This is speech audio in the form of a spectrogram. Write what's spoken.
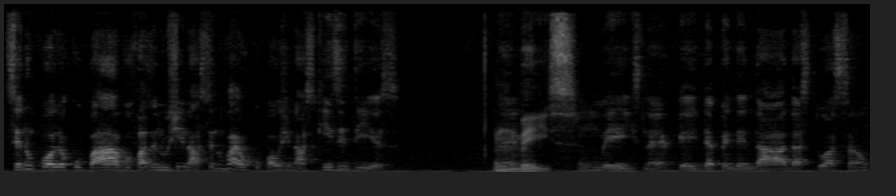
Você não pode ocupar, ah, vou fazer no ginásio. Você não vai ocupar o ginásio 15 dias, Um né? mês. um mês, né? Porque aí dependendo da, da situação,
